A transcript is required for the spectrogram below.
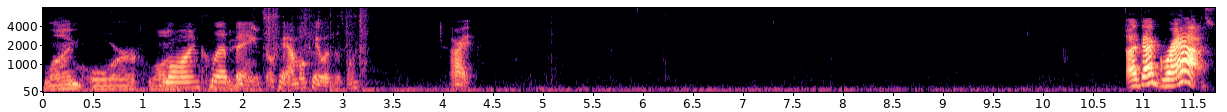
Lime or lawn, Lawn clippings. Okay, I'm okay with this one. All right. I got grass.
